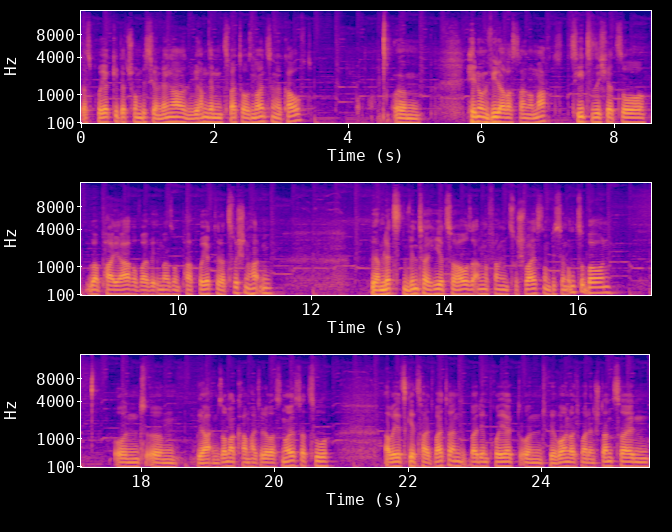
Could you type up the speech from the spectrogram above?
Das Projekt geht jetzt schon ein bisschen länger. Wir haben den 2019 gekauft. Ähm, hin und wieder was dran gemacht. Zieht sich jetzt so über ein paar Jahre, weil wir immer so ein paar Projekte dazwischen hatten. Wir haben letzten Winter hier zu Hause angefangen, ihn zu schweißen und ein bisschen umzubauen. Und ähm, ja, im Sommer kam halt wieder was Neues dazu. Aber jetzt geht es halt weiter bei dem Projekt und wir wollen euch mal den Stand zeigen,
